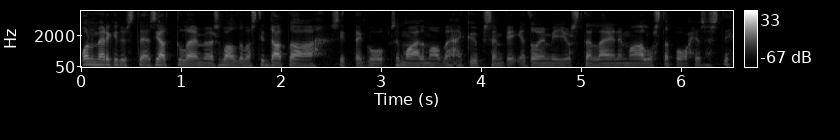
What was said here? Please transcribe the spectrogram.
On merkitystä ja sieltä tulee myös valtavasti dataa sitten, kun se maailma on vähän kypsempi ja toimii just tällä enemmän alustapohjaisesti,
